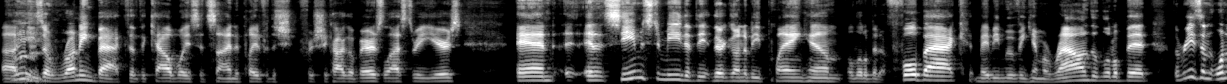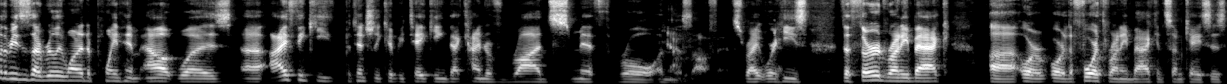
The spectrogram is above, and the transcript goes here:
Uh, Mm. He's a running back that the Cowboys had signed and played for the for Chicago Bears the last three years. And, and it seems to me that they, they're going to be playing him a little bit of fullback, maybe moving him around a little bit. The reason, one of the reasons I really wanted to point him out was uh, I think he potentially could be taking that kind of Rod Smith role in this offense, right? Where he's the third running back, uh, or or the fourth running back in some cases,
